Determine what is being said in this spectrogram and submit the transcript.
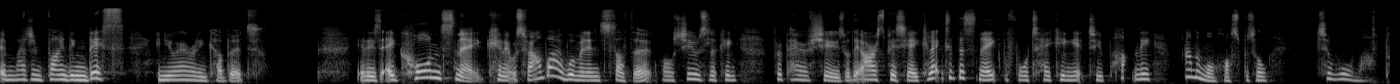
Imagine finding this in your airing cupboard. It is a corn snake and it was found by a woman in Southwark while she was looking for a pair of shoes. Well, the RSPCA collected the snake before taking it to Putney Animal Hospital to warm up.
